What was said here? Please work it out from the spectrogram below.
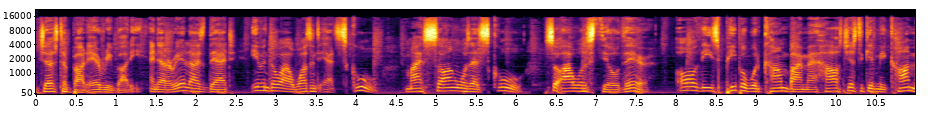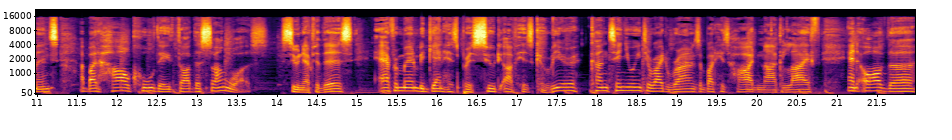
just about everybody. And I realized that even though I wasn't at school, my song was at school, so I was still there. All these people would come by my house just to give me comments about how cool they thought the song was. Soon after this, Afroman began his pursuit of his career, continuing to write rhymes about his hard knock life and all the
